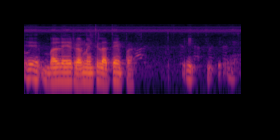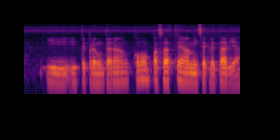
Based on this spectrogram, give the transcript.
eh, vale realmente la tempa. Y, y, te preguntarán, ¿cómo pasaste a mi secretaria?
